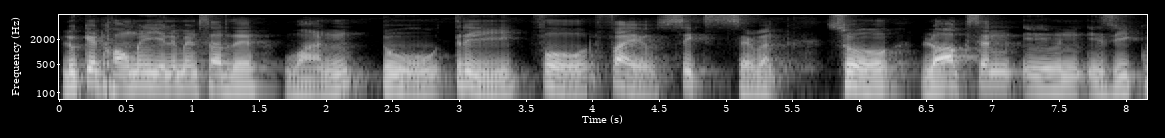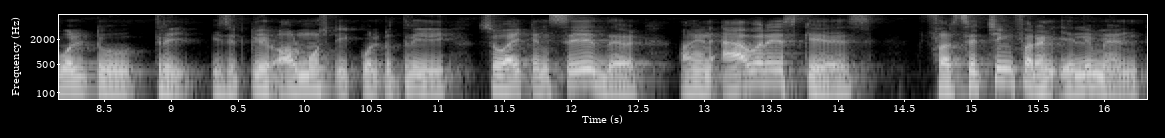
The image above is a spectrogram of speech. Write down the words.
Look at how many elements are there. 1, 2, 3, 4, 5, 6, 7. So, log n even is equal to 3. Is it clear? Almost equal to 3. So, I can say that on an average case, for searching for an element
